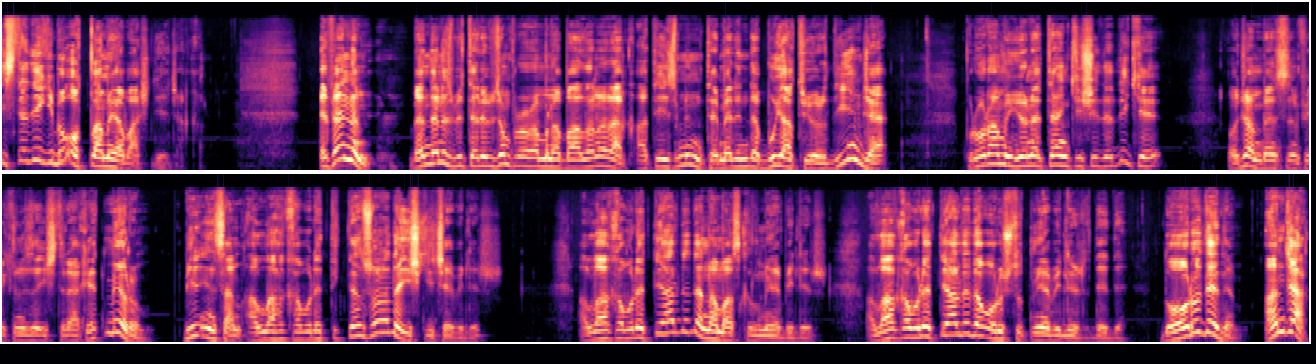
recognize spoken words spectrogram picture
istediği gibi otlamaya başlayacak. Efendim, bendeniz bir televizyon programına bağlanarak ateizmin temelinde bu yatıyor deyince programı yöneten kişi dedi ki hocam ben sizin fikrinize iştirak etmiyorum. Bir insan Allah'ı kabul ettikten sonra da içki içebilir. Allah'ı kabul ettiği halde de namaz kılmayabilir. Allah'ı kabul ettiği halde de oruç tutmayabilir dedi. Doğru dedim. Ancak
